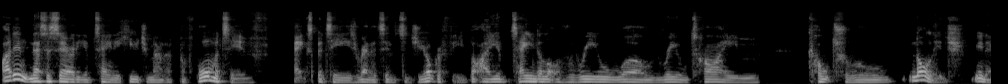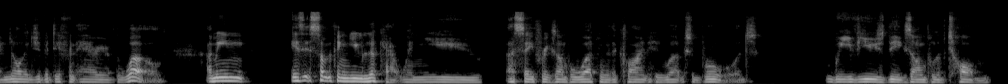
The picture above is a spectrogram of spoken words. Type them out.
I didn't necessarily obtain a huge amount of performative expertise relative to geography, but I obtained a lot of real world, real time cultural knowledge, you know, knowledge of a different area of the world. I mean, is it something you look at when you, say, for example, working with a client who works abroad? We've used the example of Tom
